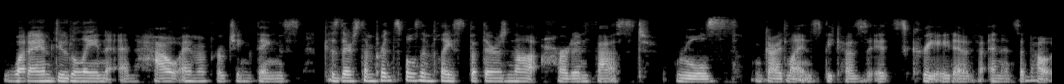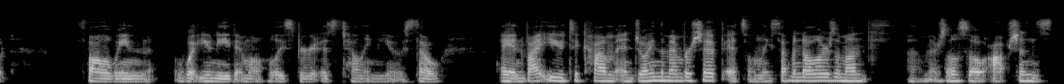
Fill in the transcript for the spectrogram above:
what I am doodling and how I'm approaching things. Because there's some principles in place, but there's not hard and fast rules and guidelines because it's creative and it's about following what you need and what Holy Spirit is telling you. So I invite you to come and join the membership. It's only $7 a month um, there's also options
